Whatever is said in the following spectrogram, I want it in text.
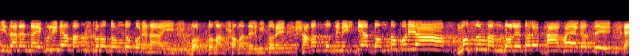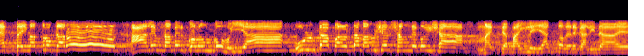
কি জানেন না, এগুলি নিয়ে মানুষ কোনো দ্বন্দ্ব করে নাই। বর্তমান সমাজের ভিতরে সামান্য জিনিস নিয়ে দ্বন্দ্ব করিয়া মুসলমান দলে দলে ভাগ হয়ে গেছে। একটাই মাত্র কারণ, আলেম নামের কলঙ্ক হইয়া উল্টা পাল্টা মানুষের সামনে বৈশা মাইকটা পাইলে এক দলের গালি দেয়।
